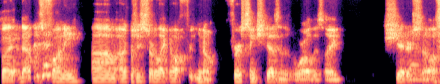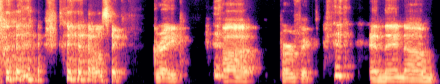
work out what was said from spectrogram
But that was funny. Um, I was just sort of like, oh, for, you know, first thing she does in this world is like shit Yeah. herself. I was like, great, uh, perfect. And then, um,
